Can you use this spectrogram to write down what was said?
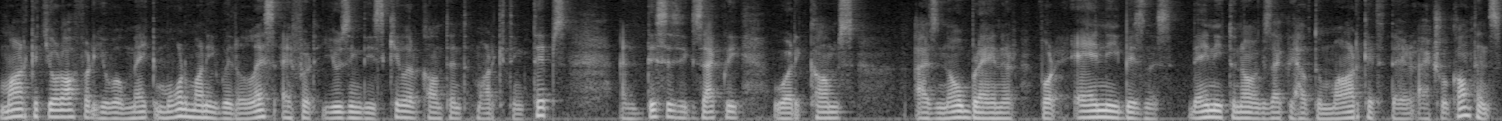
market your offer. You will make more money with less effort using these killer content marketing tips. And this is exactly where it comes as no-brainer for any business. They need to know exactly how to market their actual contents.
